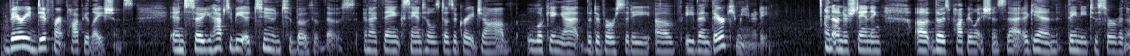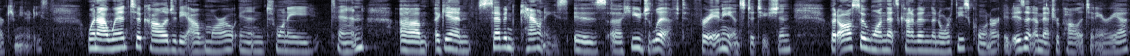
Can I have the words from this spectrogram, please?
Very different populations. And so you have to be attuned to both of those. And I think Sandhills does a great job looking at the diversity of even their community. and understanding uh, those populations that, again, they need to serve in their communities. When I went to College of the Albemarle in 2010, um, again, seven counties is a huge lift for any institution, but also one that's kind of in the northeast corner. It isn't a metropolitan area.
